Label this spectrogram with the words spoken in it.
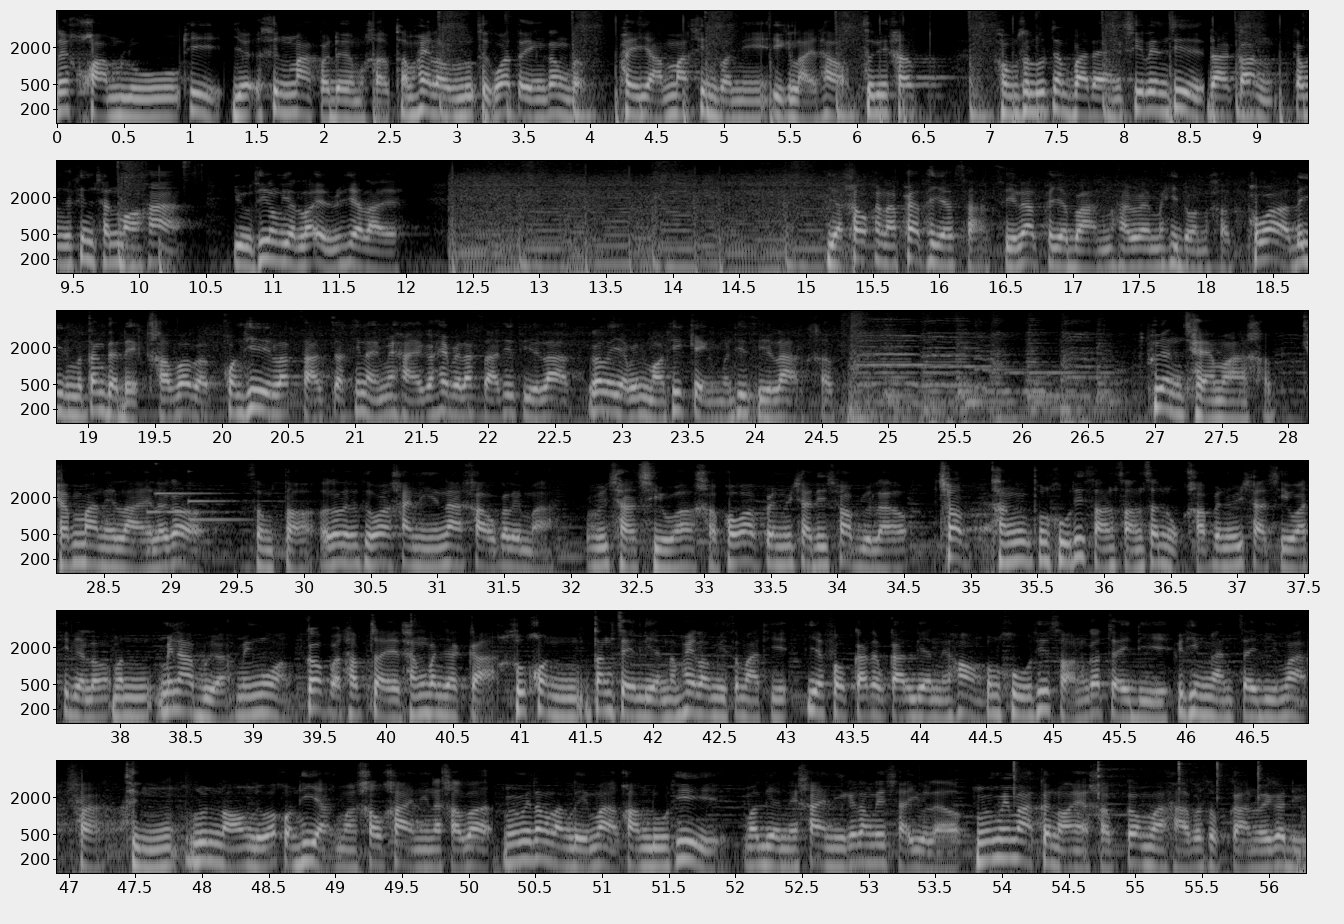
ได้ความรู้ที่เยอะขึ้นมากกว่าเดิมครับทำให้เรารู้สึกว่าตัวเองต้องแบบพยายามมากขึ้นกว่านี้อีกหลายเท่า สวัสดีครับ ผมสรุปจำปาแดงชื่อเล่นชื่อดากอนกำลังจะขึ้นชั้นม .5 อยู่ที่โรงเรียนร้อยเอ็ดวิทยาลัย อยากเข้าคณะแพทยศาสตร์ศิริราชพยาบาลมหาวิทยาลัยมหิดลครับ เพราะว่าได้ยินมาตั้งแต่เด็กครับว่าแบบคนที่รักษาจากที่ไหนไม่หายก็ให้ไปรักษาที่ศิริราชก็เลยอยากเป็นหมอที่เก่งเหมือนที่ศิริราชครับ เพื่อนแชร์มาครับแคปมาในไลน์แล้วก็ ส่งต่อแล้วก็เลยรู้สึกว่าค่ายนี้น่าเข้าก็เลยมา วิชาชีวะครับเพราะว่าเป็นวิชาที่ชอบอยู่แล้ว ชอบทั้งคุณครูที่สอนสอนสนุกครับเป็นวิชาชีวะที่เรียนแล้วมันไม่น่าเบื่อไม่ง่วง ก็ประทับใจทั้งบรรยากาศ ทุกคนตั้งใจเรียนทำให้เรามีสมาธิที่จะโฟกัสกับการเรียนในห้อง คุณครูที่สอนก็ใจดีพี่ทีมงานใจดีมากฝากถึงรุ่นน้องหรือว่าคนที่อยากมาเข้าค่ายนี้นะครับว่าไม่ไม่ต้องลังเลมากความรู้ที่มาเรียนในค่ายนี้ก็ต้องได้ใช้อยู่แล้ว ไม่ไม่มากก็น้อยครับก็มาหาประสบการณ์ไว้ก็ดี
